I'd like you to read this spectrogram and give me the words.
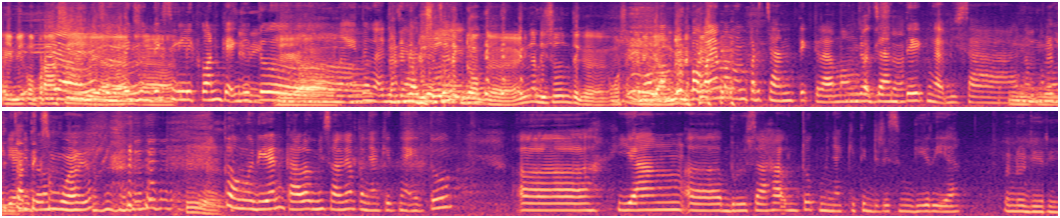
ini operasi Iya, ya. suntik-suntik Nah, silikon kayak gitu Iya. nah itu nggak Kan ini dijamin disuntik dok, ya. ini kan disuntik ya, maksudnya nggak Mau dijamin. pokoknya mau mempercantik lah, mau Nggak bisa. mempercantik nggak bisa. Nah, Berarti kemudian cantik itu, semua ya. Iya. kemudian kalau misalnya penyakitnya itu eh yang eh, berusaha untuk menyakiti diri sendiri ya, bunuh diri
